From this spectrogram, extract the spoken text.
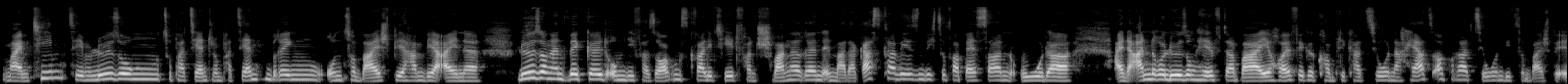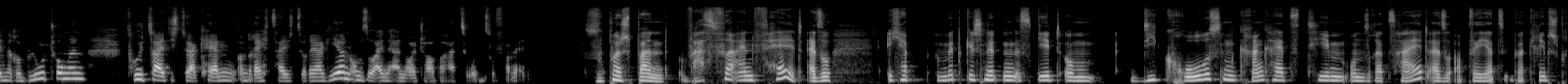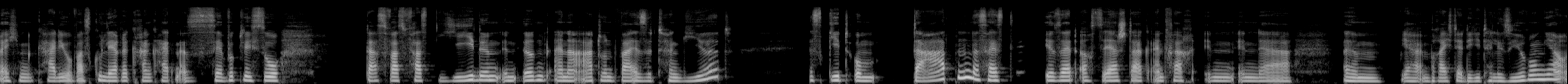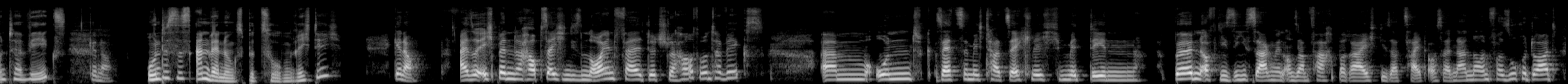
meinem Team zehn Lösungen zu Patientinnen und Patienten bringen und zum Beispiel haben wir eine Lösung entwickelt, um die Versorgungsqualität von Schwangeren in Madagaskar wesentlich zu verbessern oder eine andere Lösung hilft dabei, häufige Komplikationen nach Herzoperationen wie zum Beispiel innere Blutungen frühzeitig zu erkennen und rechtzeitig zu reagieren, um so eine erneute Operation zu verwenden. Super spannend. Was für ein Feld. Also ich habe mitgeschnitten, es geht um die großen Krankheitsthemen unserer Zeit. Also ob wir jetzt über Krebs sprechen, kardiovaskuläre Krankheiten. Also es ist ja wirklich so das, was fast jeden in irgendeiner Art und Weise tangiert. Es geht um Daten. Das heißt, ihr seid auch sehr stark einfach in, in der, ähm, ja, im Bereich der Digitalisierung ja unterwegs. Genau. Und es ist anwendungsbezogen, richtig? Genau. Also ich bin hauptsächlich in diesem neuen Feld Digital Health unterwegs ähm, und setze mich tatsächlich mit den Burden of Disease, sagen wir in unserem Fachbereich, dieser Zeit auseinander und versuche dort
